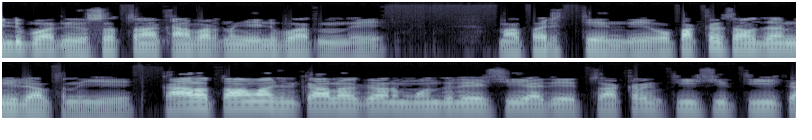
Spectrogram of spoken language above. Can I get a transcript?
ఎండిపోతుంది. సుత్తన కనబడుతుంది ఎండిపోతుంది. మా పరిస్థితి ఏంది? ఒక పక్కన సముద్రం నీళ్ళు వెళ్తున్నాయి. కాలం తోమాల్సిన కాలం కానీ మందులేసి అది చక్రం తీసి తీక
